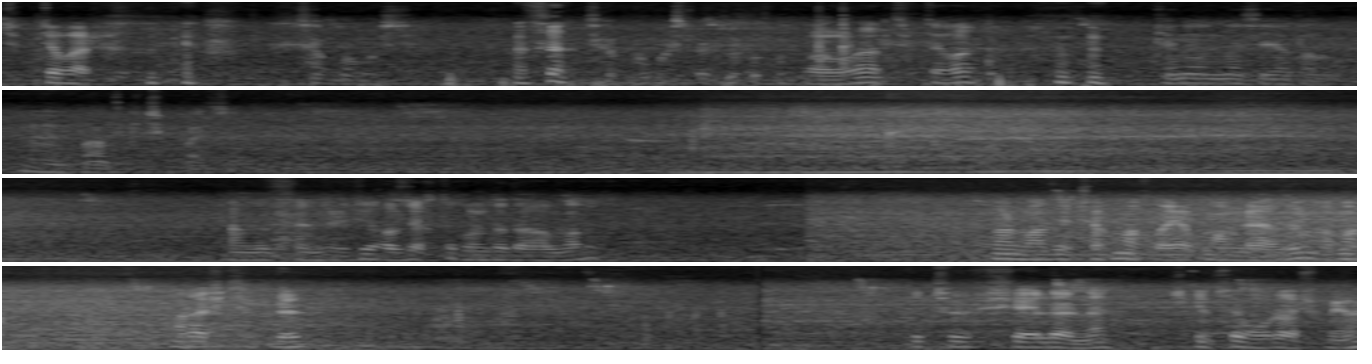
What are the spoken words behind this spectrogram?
Tüpte var. Çakma baş. Nasıl? Çakma baş böyle. Vallahi tüpte var. Kenarına şey atalım. Hı. Bant küçük parça. Yangın söndürücü alacaktık. Onu da daha almadık. Normalde çakmakla yapmam lazım ama araç tüplü. Bu tür şeylerle hiç kimse uğraşmıyor.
